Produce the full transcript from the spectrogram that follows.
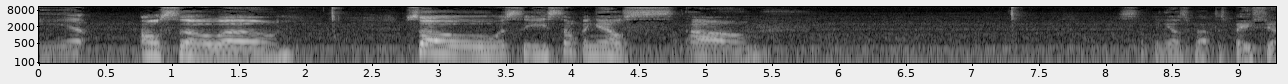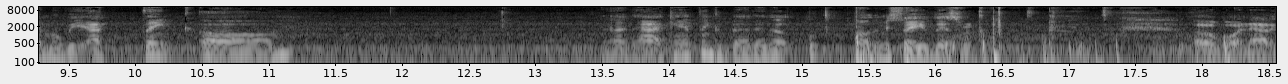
yep. Also, um, so let's see something else. Um, something else about the Space Jam movie. I think. Um, now I can't think about it. Oh, let me save this one. Oh boy, now the,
